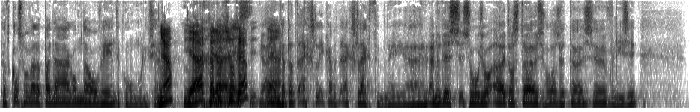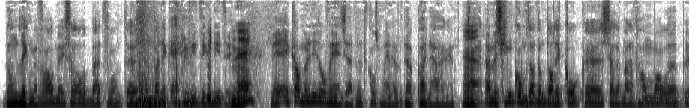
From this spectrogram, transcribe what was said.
dat kost me wel een paar dagen om daar overheen te komen, moet ik zeggen. Ja? Ja, Gaat dat zo ver? Ja, Ik, heb dat echt, ik heb het echt slecht mee. eh. en het is sowieso uit als thuis hoor. Als we thuis eh, verliezen, dan ligt mijn vrouw meestal al op bed. Want eh, dan ben ik eigenlijk niet te genieten. Nee? Nee, ik kan me er niet overheen zetten. Het kost mij een, een paar dagen. Ja. En misschien komt dat omdat ik ook eh, zelf met het handbal eh,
